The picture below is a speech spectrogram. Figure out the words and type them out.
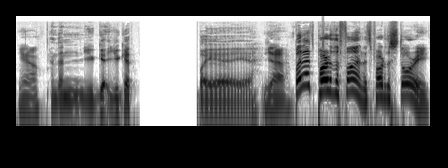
you know. And then you get you get by yeah. Yeah, but that's part of the fun. That's part of the story.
